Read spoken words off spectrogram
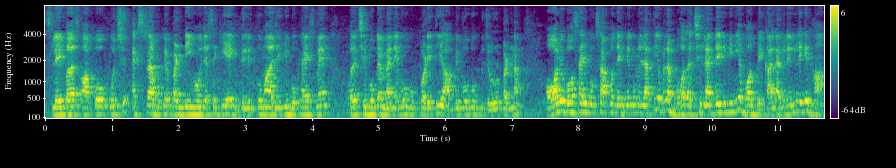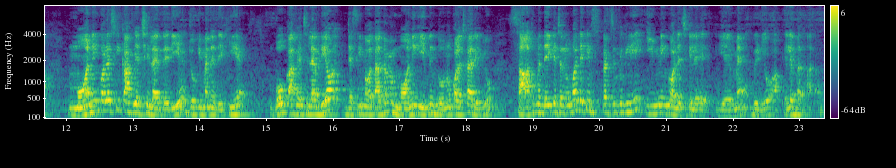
सिलेबस आपको कुछ एक्स्ट्रा बुकें पढ़नी हो, जैसे कि एक दिलीप कुमार जी की बुक है, इसमें बहुत अच्छी बुक है, मैंने वो बुक पढ़ी थी, आप भी वो बुक ज़रूर पढ़ना। और भी बहुत सारी बुक्स आपको देखने को मिल जाती है मतलब बहुत अच्छी लाइब्रेरी भी नहीं है, बहुत बेकार लाइब्रेरी लेकिन हाँ मॉर्निंग कॉलेज की काफ़ी अच्छी लाइब्रेरी है, जो कि मैंने देखी है। वो काफ़ी अच्छी लाइब्रेरी है और जैसे मैं बताता हूँ, मैं मॉर्निंग इवनिंग दोनों कॉलेज का रिव्यू साथ में देके चलूँगा, लेकिन स्पेसिफिकली इवनिंग कॉलेज के लिए ये मैं वीडियो आपके लिए बना रहा हूँ।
